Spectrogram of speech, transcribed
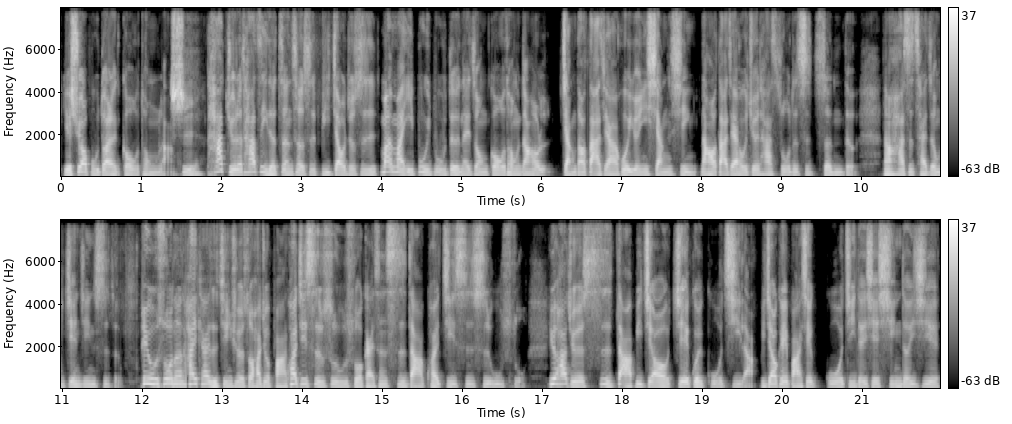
也需要不断的沟通啦。是他觉得他自己的政策是比较就是慢慢一步一步的那种沟通，然后讲到大家会愿意相信，然后大家也会觉得他说的是真的。然后他是采这种渐进式的。譬如说呢，他一开始进去的时候，他就把会计师事务所改成四大会计师事务所，因为他觉得四大比较接轨国际啦，比较可以把一些国际的一些新的一些。些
